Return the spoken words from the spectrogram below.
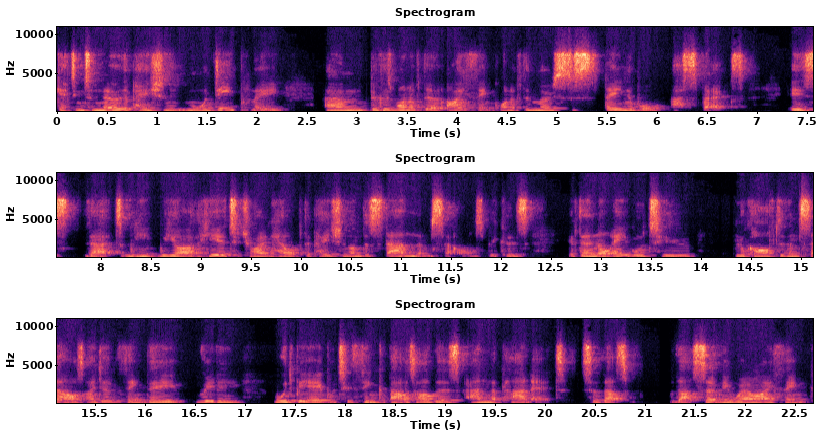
getting to know the patient more deeply. Um, because one of the, I think, one of the most sustainable aspects is that we, we are here to try and help the patient understand themselves because if they're not able to look after themselves, I don't think they really would be able to think about others and the planet. So that's that's certainly where I think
